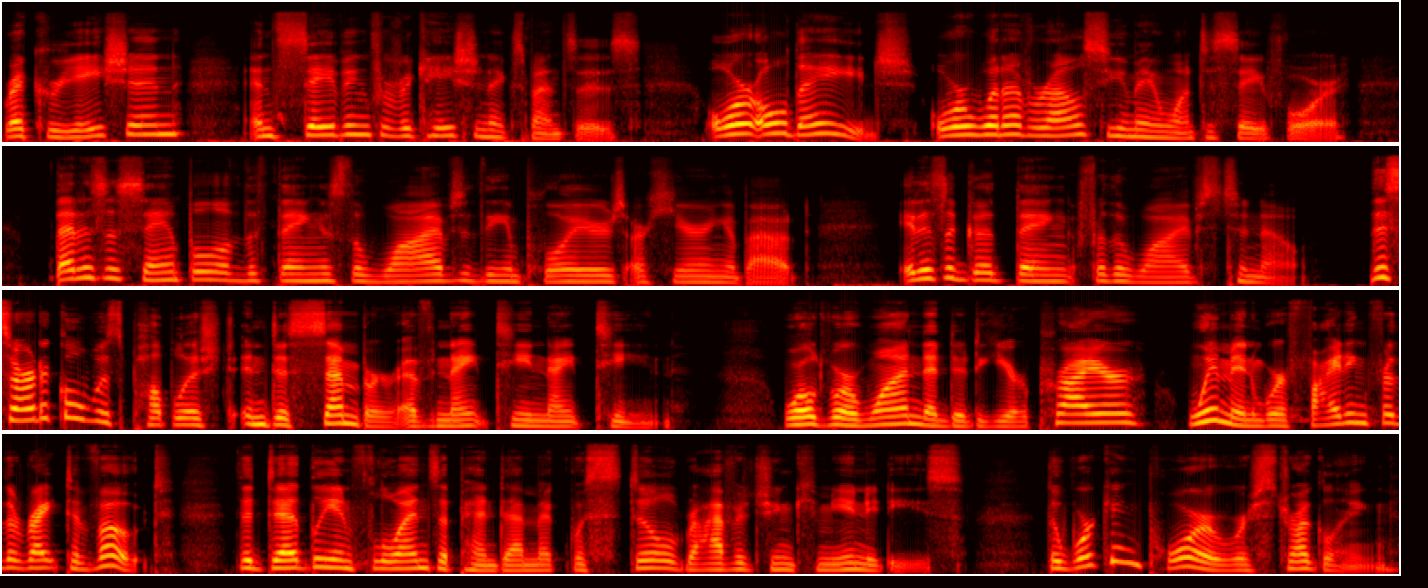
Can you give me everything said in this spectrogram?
recreation, and saving for vacation expenses, or old age, or whatever else you may want to save for. That is a sample of the things the wives of the employers are hearing about. It is a good thing for the wives to know. This article was published in December of 1919. World War I ended a year prior. Women were fighting for the right to vote. The deadly influenza pandemic was still ravaging communities. The working poor were struggling.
